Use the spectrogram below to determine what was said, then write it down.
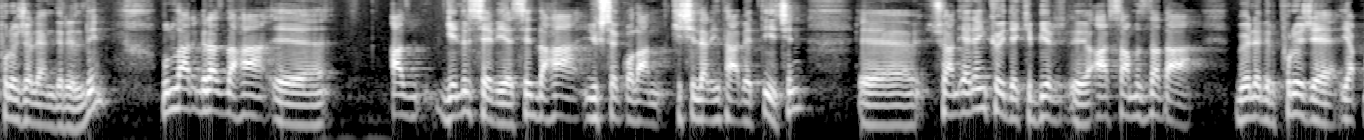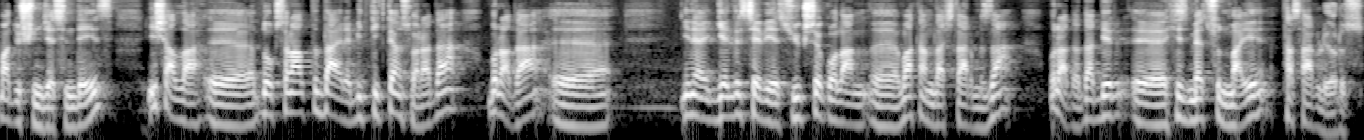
projelendirildi. Bunlar biraz daha az gelir seviyesi daha yüksek olan kişilere hitap ettiği için şu an Erenköy'deki bir arsamızda da böyle bir proje yapma düşüncesindeyiz. İnşallah e, 96 daire bittikten sonra da burada e, yine gelir seviyesi yüksek olan e, vatandaşlarımıza burada da bir e, hizmet sunmayı tasarlıyoruz.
